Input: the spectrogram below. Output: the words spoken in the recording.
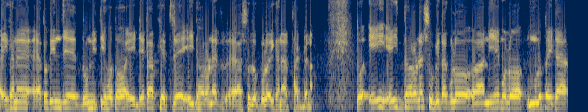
এখানে এতদিন যে দুর্নীতি হতো, এই ডেটার ক্ষেত্রে এই ধরনের সুযোগগুলো এখানে আর থাকবে না। তো এই এই ধরনের সুবিধাগুলো নিয়ে মূল- মূলত এটা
